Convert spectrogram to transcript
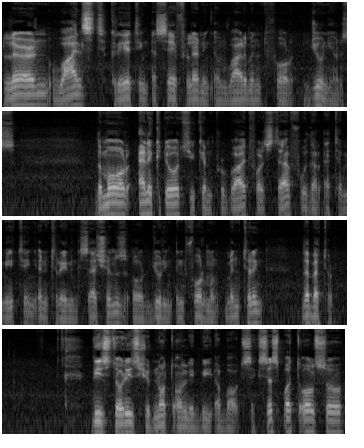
learn whilst creating a safe learning environment for juniors. The more anecdotes you can provide for staff, whether at a meeting, in training sessions, or during informal mentoring, the better. These stories should not only be about success, but also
